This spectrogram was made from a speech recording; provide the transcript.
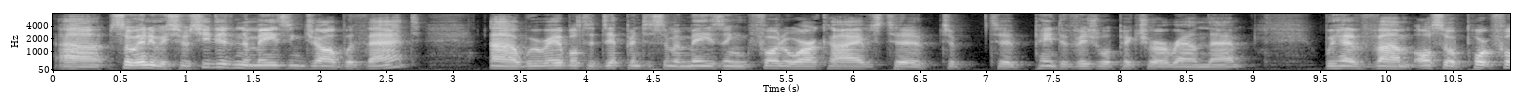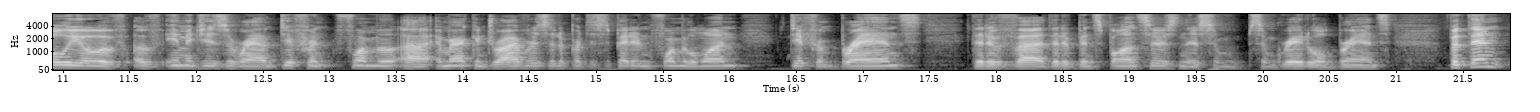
Uh, so anyway, so she did an amazing job with that. Uh, we were able to dip into some amazing photo archives to, to, to paint a visual picture around that. We have um, also a portfolio of, of images around different Formula uh, American drivers that have participated in Formula One, different brands that have uh, that have been sponsors, and there's some some great old brands. But then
